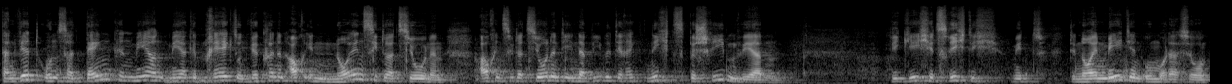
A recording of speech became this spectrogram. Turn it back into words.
dann wird unser Denken mehr und mehr geprägt und wir können auch in neuen Situationen, auch in Situationen, die in der Bibel direkt nichts beschrieben werden, wie gehe ich jetzt richtig mit den neuen Medien um oder so,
